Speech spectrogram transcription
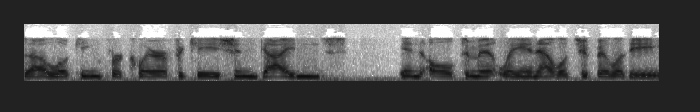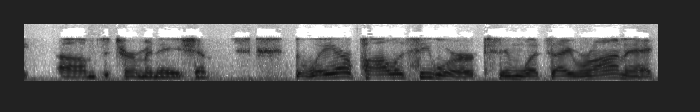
uh, looking for clarification, guidance, and ultimately an eligibility um, determination. The way our policy works, and what's ironic,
